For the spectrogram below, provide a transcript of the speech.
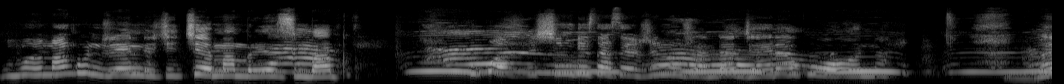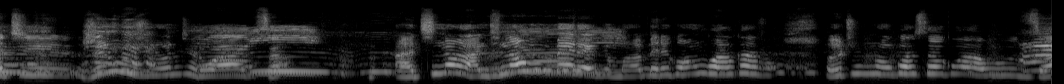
mwoyo mangu ndine ndichichema mhuri yezimbabwe. Kungozvishimbisa sezvinhu zvandajaira kuona. But zvinhu zvinondirwadza. Hatina handina mubereki muvabereki wangu akafa. Kuti unokwanisa kuvaudza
